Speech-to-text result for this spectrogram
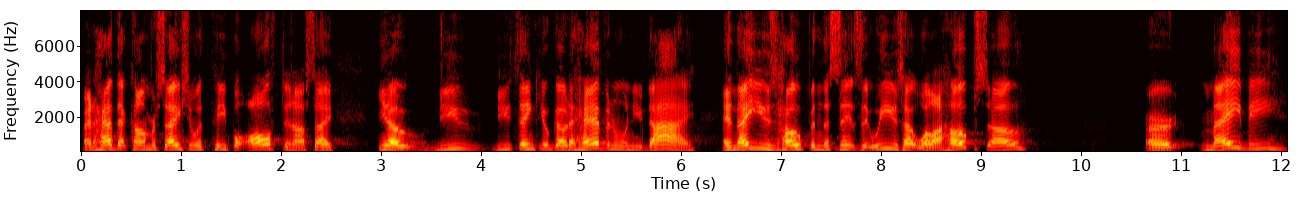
And I have that conversation with people often. I'll say, you know, do you, do you think you'll go to heaven when you die? And they use hope in the sense that we use hope. Well, I hope so. Or maybe.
